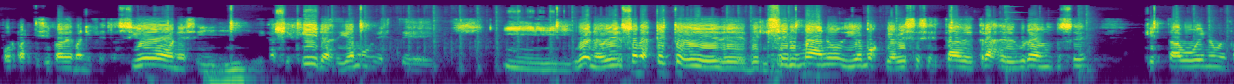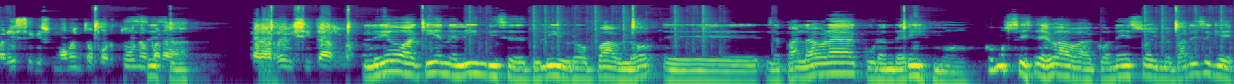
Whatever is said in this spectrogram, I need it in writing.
por participar de manifestaciones y, callejeras, digamos, este, y bueno, eh, son aspectos del ser humano, digamos, que a veces está detrás del bronce, que está bueno, me parece que es un momento oportuno para, para revisitarlo. Leo aquí en el índice de tu libro, Pablo, eh, la palabra curanderismo. ¿Cómo se llevaba con eso? Y me parece que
